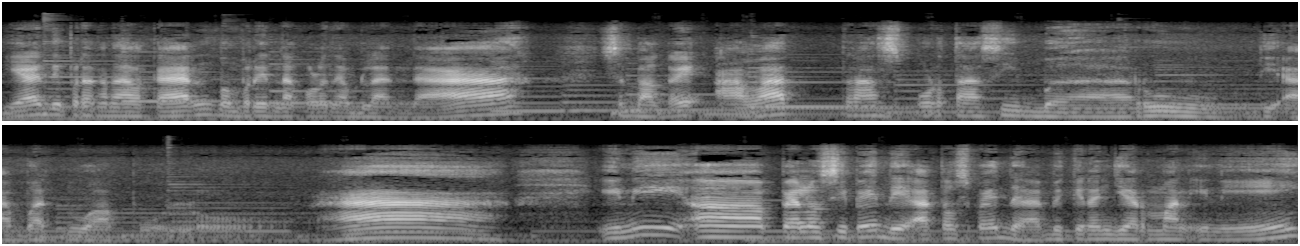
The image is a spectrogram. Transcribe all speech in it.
ya diperkenalkan pemerintah kolonial Belanda sebagai alat transportasi baru di abad 20. Nah, ini uh, atau sepeda bikinan Jerman ini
